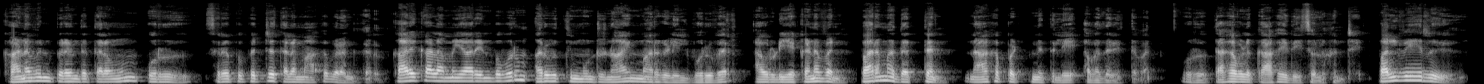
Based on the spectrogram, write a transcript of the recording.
கணவன் பிறந்த தலமும் ஒரு சிறப்பு பெற்ற தலமாக விளங்குகிறது. காரைக்கால் அம்மையார் என்பவரும் அறுபத்தி மூன்று நாயன்மார்களில் ஒருவர். அவருடைய கணவன் பரமதத்தன் நாகப்பட்டினத்திலே அவதரித்தவர். ஒரு தகவலுக்காக இதை சொல்கின்றேன் பல்வேறு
